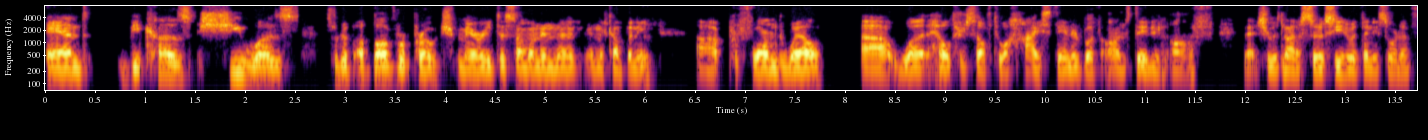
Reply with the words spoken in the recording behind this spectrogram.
And because she was sort of above reproach, married to someone in the in the company, uh, performed well, uh, what held herself to a high standard both on stage and off, that she was not associated with any sort of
